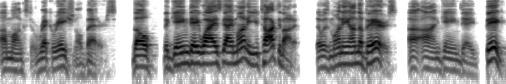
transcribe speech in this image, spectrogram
amongst recreational bettors. Though the game day wise guy money, you talked about it. There was money on the Bears uh, on game day. Big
